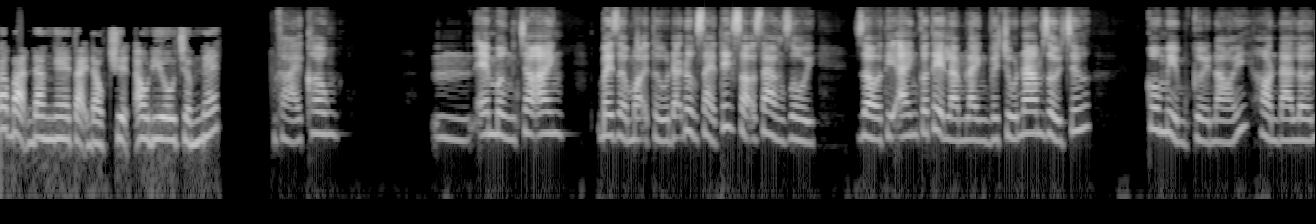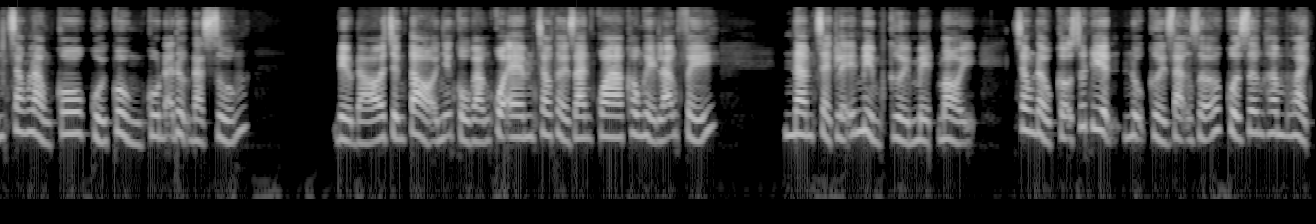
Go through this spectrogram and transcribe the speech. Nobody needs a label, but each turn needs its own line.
Các bạn đang nghe tại đọc truyện audio.net
Gái không? Ừ, em mừng cho anh. Bây giờ mọi thứ đã được giải thích rõ ràng rồi. Giờ thì anh có thể làm lành với chú Nam rồi chứ. Cô mỉm cười nói, hòn đá lớn trong lòng cô cuối cùng cũng đã được đặt xuống. Điều đó chứng tỏ những cố gắng của em trong thời gian qua không hề lãng phí. Nam Trạch Lễ mỉm cười mệt mỏi. Trong đầu cậu xuất hiện nụ cười rạng rỡ của Dương Hâm Hoạch.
